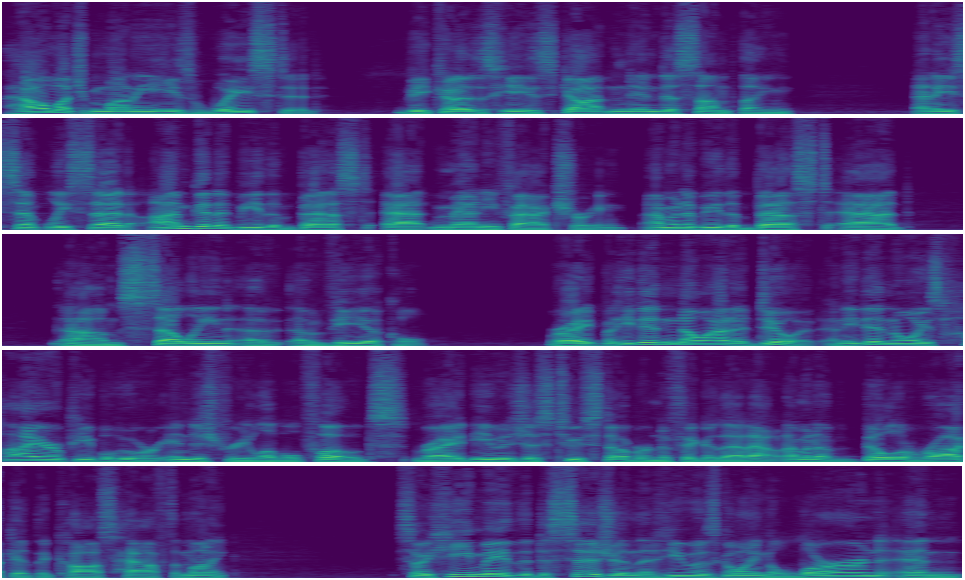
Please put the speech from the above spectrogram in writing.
how much money he's wasted because he's gotten into something and he simply said, I'm going to be the best at manufacturing. I'm going to be the best at um, selling a, a vehicle, right? But he didn't know how to do it. And he didn't always hire people who were industry level folks, right? He was just too stubborn to figure that out. I'm going to build a rocket that costs half the money. So he made the decision that he was going to learn and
